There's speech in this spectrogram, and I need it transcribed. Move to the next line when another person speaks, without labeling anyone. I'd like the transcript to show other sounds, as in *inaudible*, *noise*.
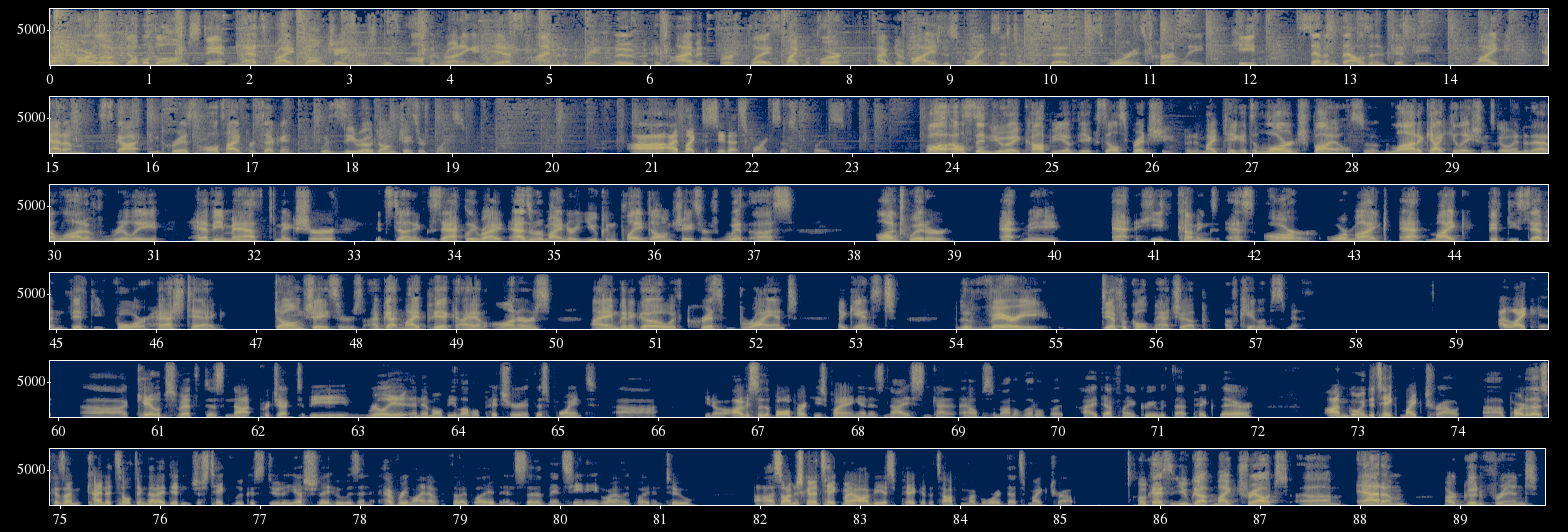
Giancarlo Double Dong Stanton. That's right. Dong Chasers is off and running. And yes, I'm in a great mood because I'm in first place. Mike McClure, I've devised a scoring system that says that the score is currently Heath, 7,050, Mike, Adam, Scott, and Chris all tied for second with zero Dong Chasers points.
Uh, I'd like to see that scoring system, please.
Well, I'll send you a copy of the Excel spreadsheet, but it might take, it's a large file. So a lot of calculations go into that, a lot of really heavy math to make sure it's done exactly right. As a reminder, you can play Dong Chasers with us on Twitter at me at Heath Cummings SR or Mike at Mike 5754 hashtag Dong Chasers. I've got my pick. I have honors. I am going to go with Kris Bryant against the very difficult matchup of Caleb Smith.
I like it. Uh, Caleb Smith does not project to be really an MLB level pitcher at this point. Uh, you know, obviously the ballpark he's playing in is nice and kind of helps him out a little, but I definitely agree with that pick there. I'm going to take Mike Trout. Uh, part of that is because I'm kind of tilting that I didn't just take Lucas Duda yesterday, who was in every lineup that I played, instead of Mancini, who I only played in two. Uh, so I'm just going to take my obvious pick at the top of my board. That's Mike Trout.
Okay, so you've got Mike Trout. Um, Adam, our good friend,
